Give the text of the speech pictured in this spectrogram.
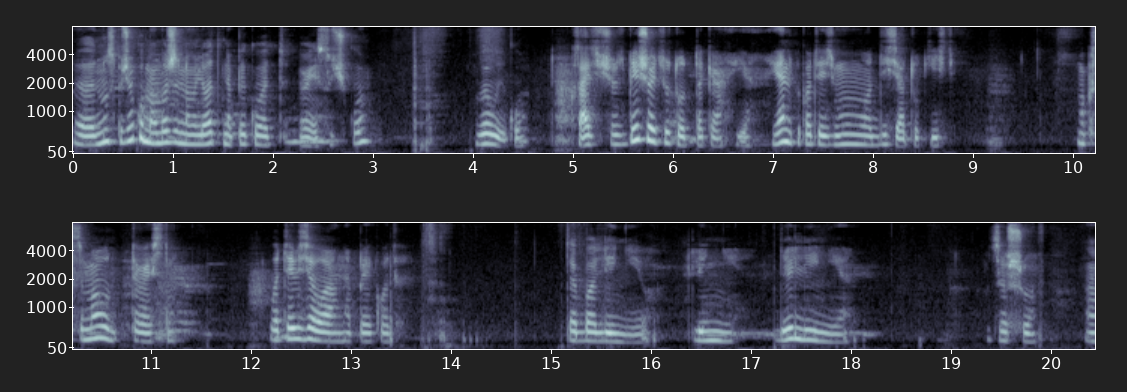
Е, ну, спочатку ми можемо намалювати, наприклад, рисочку. Велику. Кстати, що збільшується тут таке є. Я, наприклад, візьму 10 кість. Максимал 300. От я взяла, наприклад. Треба лінію. Лінії. Де лінія? Це що? А,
